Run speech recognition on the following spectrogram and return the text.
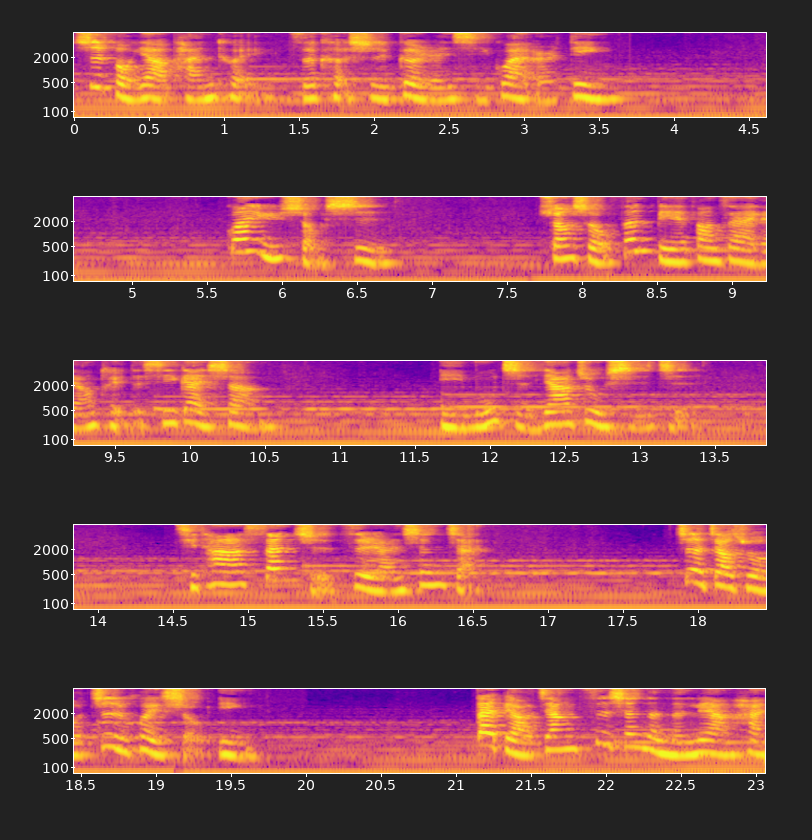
是否要盘腿，则可视个人习惯而定。关于手势，双手分别放在两腿的膝盖上，以拇指压住食指，其他三指自然伸展。这叫做智慧手印，代表将自身的能量和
